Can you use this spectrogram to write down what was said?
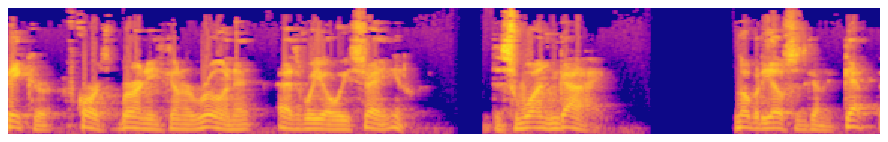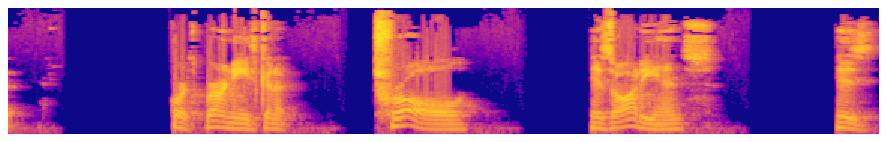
Speaker. Of course, Bernie's going to ruin it, as we always say, you know, this one guy. Nobody else is going to get it. Of course, Bernie's going to troll his audience, his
